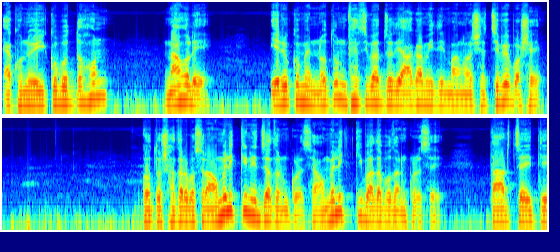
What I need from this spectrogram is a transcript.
এখনই ঐক্যবদ্ধ হন। না হলে এরকমের নতুন ফ্যাসিবাদ যদি আগামী দিন বাংলাদেশে চেপে বসে, গত সতেরো বছর আওয়ামী লীগ কি নির্যাতন করেছে, আওয়ামী লীগ কী বাধা প্রদান করেছে, তার চাইতে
